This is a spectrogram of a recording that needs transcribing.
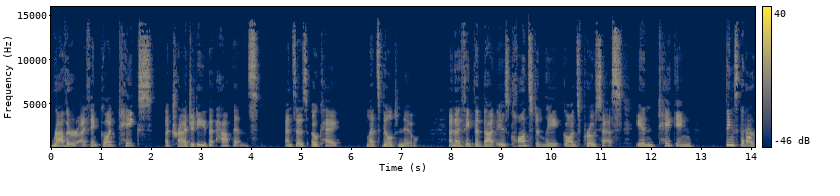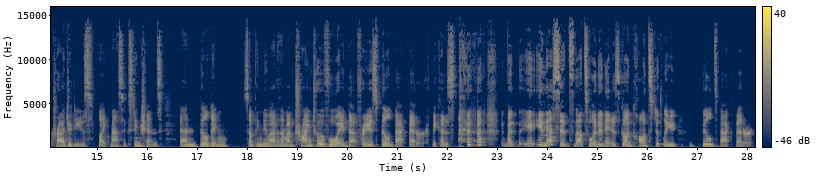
Rather, I think God takes a tragedy that happens and says, okay, let's build new. And I think that that is constantly God's process in taking things that are tragedies, like mass extinctions, and building something new out of them. I'm trying to avoid that phrase build back better because, but in essence, that's what it is. God constantly builds back better.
